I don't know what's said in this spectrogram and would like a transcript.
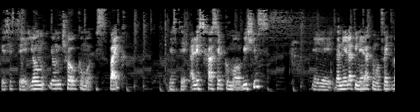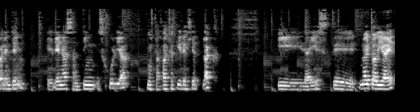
que es este Young, Young Cho como Spike, este Alex Hassel como Vicious, eh, Daniela Pinera como Fate Valentine, Elena Santín es Julia, Mustafa Shakir es Jet Black, y de ahí este no hay todavía Ed,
